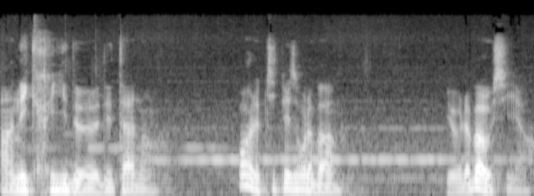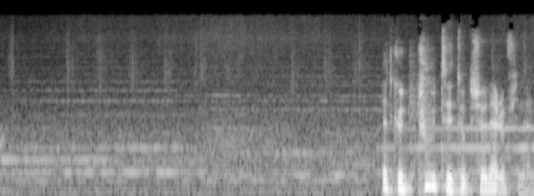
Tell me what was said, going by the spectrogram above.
Un écrit d'Ethan. Hein. Oh, la petite maison là-bas. Et euh, là-bas aussi. Hein. Peut-être que tout est optionnel au final.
